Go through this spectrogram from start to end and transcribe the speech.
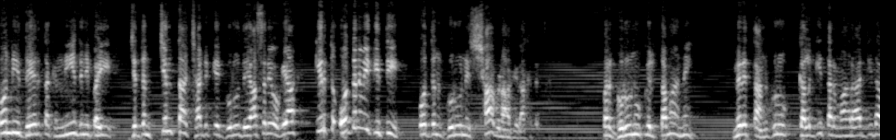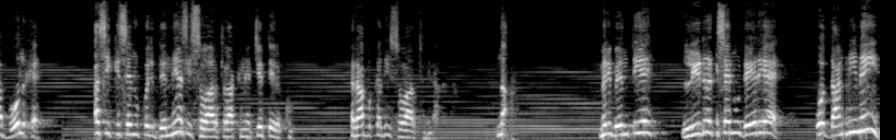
ਓਨੀ ਦੇਰ ਤੱਕ ਨੀਂਦ ਨਹੀਂ ਪਈ। ਜਿੱਦਨ ਚਿੰਤਾ ਛੱਡ ਕੇ ਗੁਰੂ ਦੇ ਆਸਰੇ ਹੋ ਗਿਆ ਕਿਰਤ ਉਦਨ ਵੀ ਕੀਤੀ ਉਦਨ ਗੁਰੂ ਨੇ ਸ਼ਾਹ ਬਣਾ ਕੇ ਰੱਖ ਦਿੱਤਾ। ਪਰ ਗੁਰੂ ਨੂੰ ਕੋਈ ਤਮਾ ਨਹੀਂ। ਮੇਰੇ ਧੰਨ ਗੁਰੂ ਕਲਗੀਧਰ ਮਹਾਰਾਜ ਜੀ ਦਾ ਬੋਲਖ ਹੈ ਅਸੀਂ ਕਿਸੇ ਨੂੰ ਕੁਝ ਦਿੰਨੇ ਹਾਂ, ਅਸੀਂ ਸਵਾਰਥ ਰੱਖਨੇ ਚੇਤੇ ਰੱਖੋ। ਰੱਬ ਕਦੀ ਸਵਾਰਥ ਨਹੀਂ ਰੱਖਦਾ। ਨਾ। ਮੇਰੀ ਬੇਨਤੀ ਹੈ ਲੀਡਰ ਕਿਸੇ ਨੂੰ ਦੇ ਰਿਹਾ ਹੈ ਉਹ ਦਾਨੀ ਨਹੀਂ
